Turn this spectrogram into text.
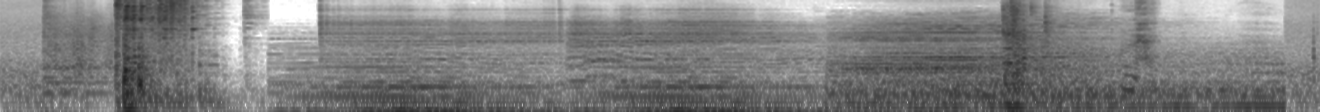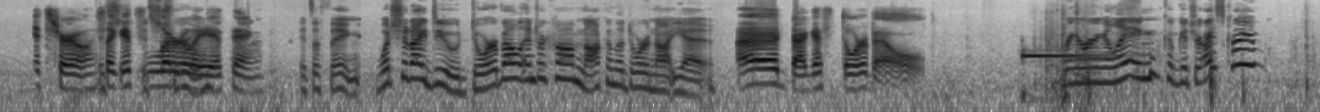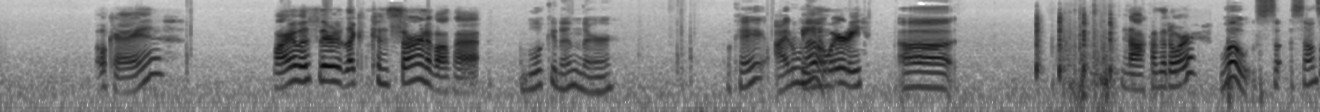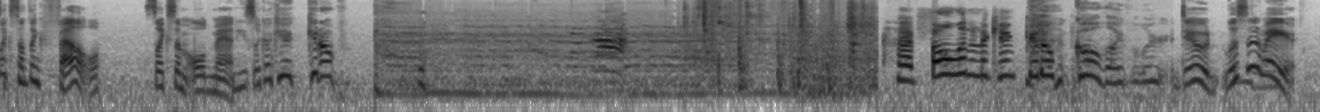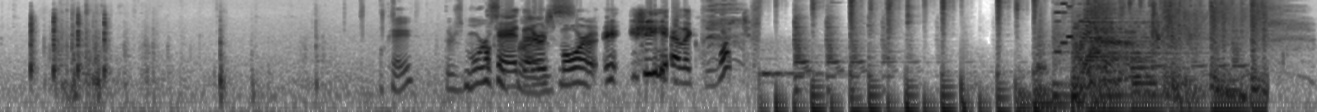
True. It's, It's- like it's, it's literally true. a thing. It's a thing. What should I do? Doorbell intercom? Knock on the door? Not yet. Uh, I guess doorbell. Ring a ring a ling. Come get your ice cream. Okay. Why was there like a concern about that? I'm looking in there. Okay, I don't Being know. a weirdie. Uh, Knock on the door. whoa, so- sounds like something fell. It's like some old man. He's like, I can't get up. I've fallen and I can't get up. Call life alert. Dude, listen to me. Okay, there's more Okay, surprise. there's more. yeah, like, what?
